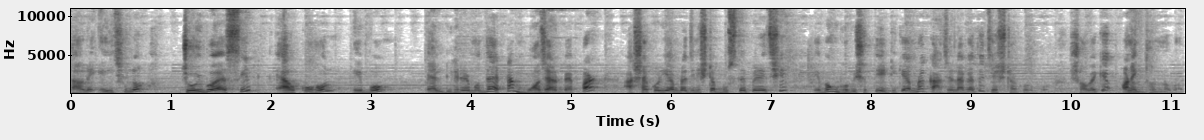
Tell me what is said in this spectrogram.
তাহলে এই ছিল জৈব অ্যাসিড, অ্যালকোহল এবং অ্যালডিহাইডের মধ্যে একটা মজার ব্যাপার। আশা করি আমরা জিনিসটা বুঝতে পেরেছি এবং ভবিষ্যতে এটিকে আমরা কাজে লাগাতে চেষ্টা করব। সবাইকে অনেক ধন্যবাদ।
